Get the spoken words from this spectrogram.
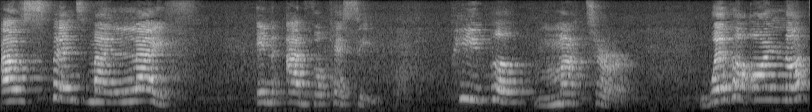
I've spent my life in advocacy. People matter. Whether or not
